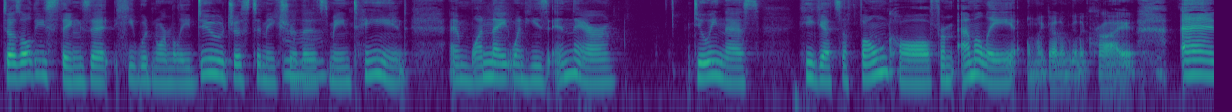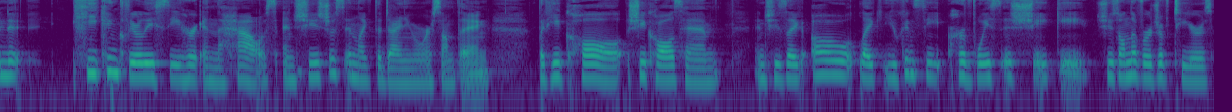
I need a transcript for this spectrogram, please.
does all these things that he would normally do just to make sure that it's maintained. And one night when he's in there doing this, he gets a phone call from Emily. Oh my God, I'm going to cry. And he can clearly see her in the house and she's just in like the dining room or something. But he call she calls him and she's like, "Oh, like you can see her voice is shaky. She's on the verge of tears.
